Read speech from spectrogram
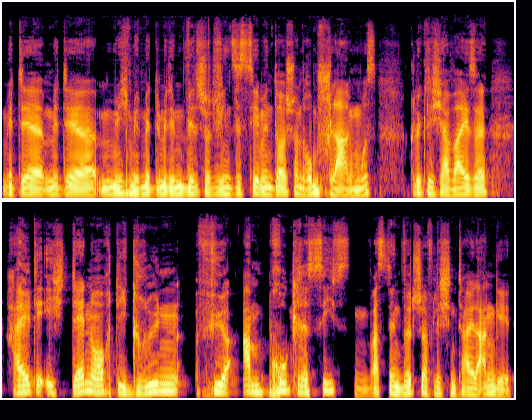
mit der, mit der, mich mit, mit, mit dem wirtschaftlichen System in Deutschland rumschlagen muss, glücklicherweise, halte ich dennoch die Grünen für am progressivsten, was den wirtschaftlichen Teil angeht.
